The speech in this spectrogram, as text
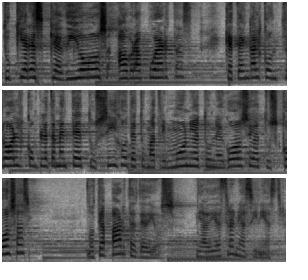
¿Tú quieres que Dios abra puertas? Que tenga el control completamente de tus hijos, de tu matrimonio, de tu negocio, de tus cosas. No te apartes de Dios, ni a diestra ni a siniestra.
